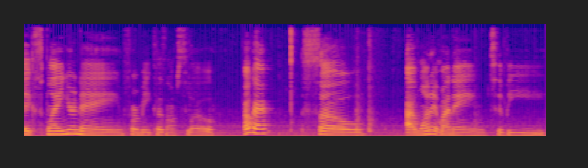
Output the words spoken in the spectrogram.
explain your name for me because I'm slow. Okay, so I wanted my name to be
